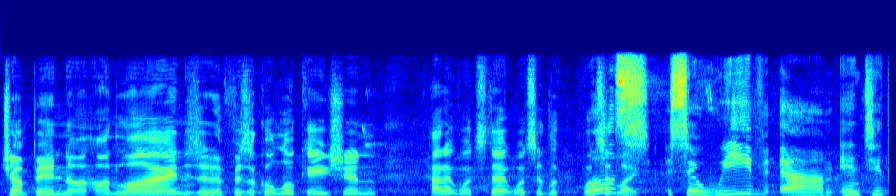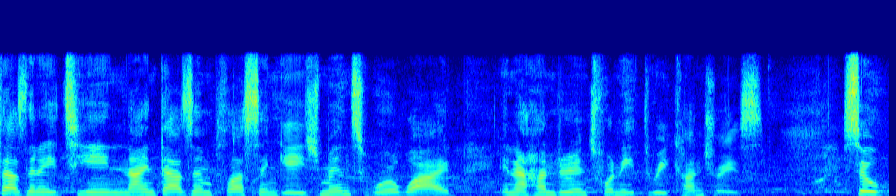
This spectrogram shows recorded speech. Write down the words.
jump in online? Is it a physical location? How did, what's that, what's it look, what's well, it like? So we've, um, in 2018, 9,000 plus engagements worldwide in 123 countries. So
